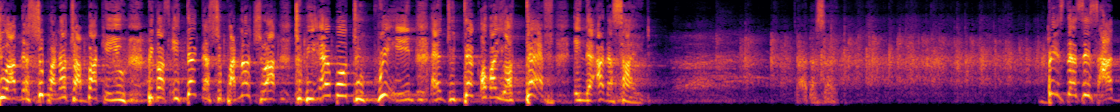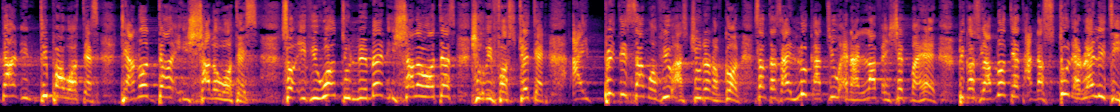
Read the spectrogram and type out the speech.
you have the supernatural backing you because it takes the supernatural to be able to win and to take over your death in the other side. The other side. Businesses are done in deeper waters. They are not done in shallow waters. So if you want to remain in shallow waters, you'll be frustrated. I pity some of you as children of God. Sometimes I look at you and I laugh and shake my head because you have not yet understood the reality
